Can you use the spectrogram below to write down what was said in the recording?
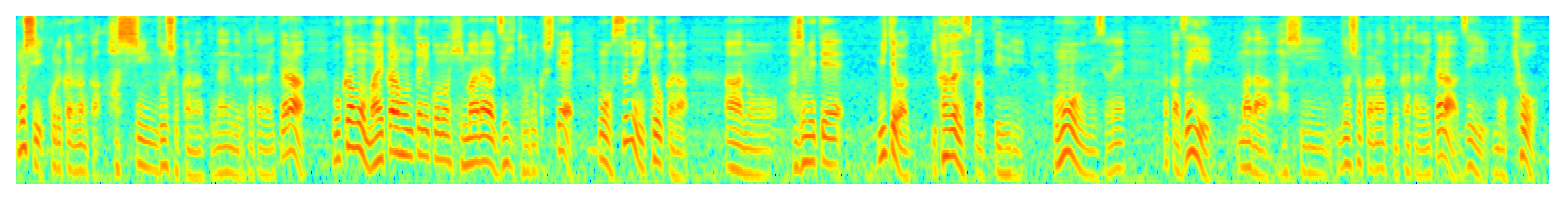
もしこれからなんか発信どうしようかなって悩んでる方がいたら僕はもう前から本当にこのヒマラヤをぜひ登録してもうすぐに今日からあの始めてみてはいかがですかっていうふうに思うんですよね。なんかぜひまだ発信どうしようかなっていう方がいたらぜひもう今日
